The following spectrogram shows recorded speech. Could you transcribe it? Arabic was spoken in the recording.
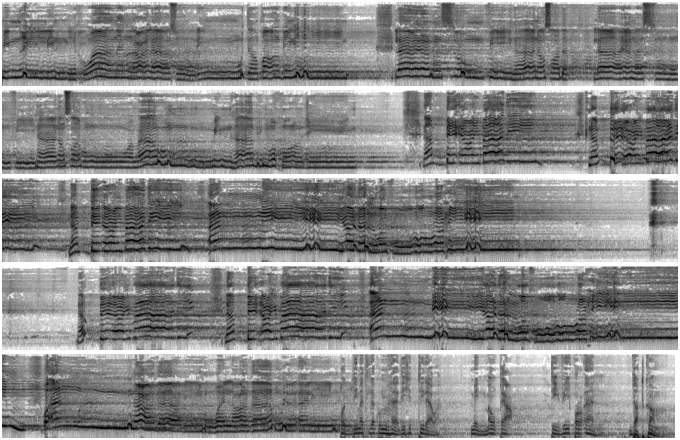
من غل إخوانا على سرر متقابلين. لا يمسهم فيها نصب. لا يمسهم فيها نصب وما هم منها بمخرجين. نبئ عبادي نبئ عبادي نبئ عبادي أني أنا الغفور الرحيم. نبئ عبادي أني أنا الغفور الرحيم وأن عذابي هو العذاب الأليم. قدمت لكم هذه التلاوة من موقع tvقرآن دوت كوم.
